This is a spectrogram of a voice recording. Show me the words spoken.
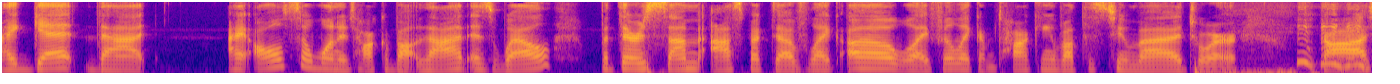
I get that I also want to talk about that as well. But there's some aspect of like, oh, well, I feel like I'm talking about this too much, or gosh,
